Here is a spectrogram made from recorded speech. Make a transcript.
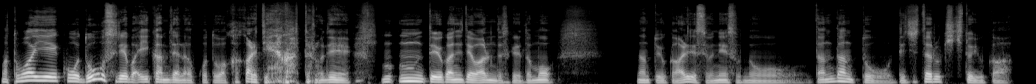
まあ、とはいえ、こう、どうすればいいかみたいなことは書かれていなかったので、うん、うんという感じではあるんですけれども、なんというかあれですよね、その、だんだんとデジタル機器というか、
